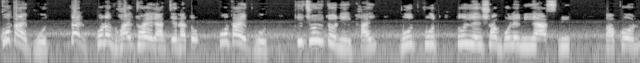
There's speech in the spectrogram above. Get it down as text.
কোথায় ভূত? দেখ, কোনো ভয় ঠয় লাগছে না তো। কোথায় ভূত? কিছুই তো নেই ভাই। ভূত ভূত, তুই এইসব বলে নিয়ে আসলি। তখন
